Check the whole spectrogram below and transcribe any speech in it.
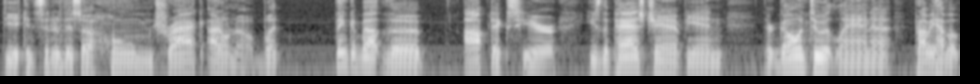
Do you consider this a home track? I don't know. But think about the optics here. He's the past champion. They're going to Atlanta. Probably have a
